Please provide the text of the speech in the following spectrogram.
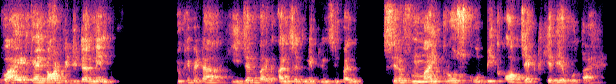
Why it can not be determine क्योंकि बेटा हीजनबर्ग अनसर्टेनिटी प्रिंसिपल सिर्फ़ माइक्रोस्कोपिक ऑब्जेक्ट के लिए होता है।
